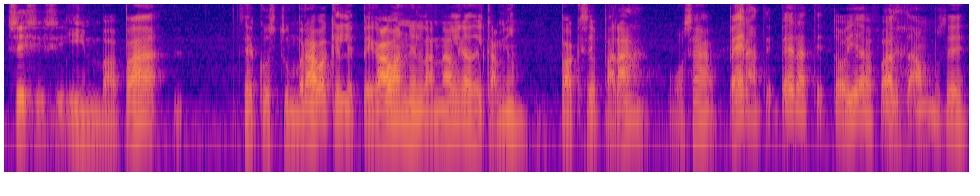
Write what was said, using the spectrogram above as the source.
Sí, sí, sí. Y mi papá se acostumbraba que le pegaban en la nalga del camión para que se parara. O sea, espérate, espérate, todavía faltamos. de-".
